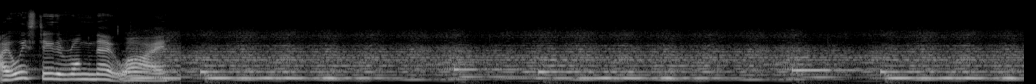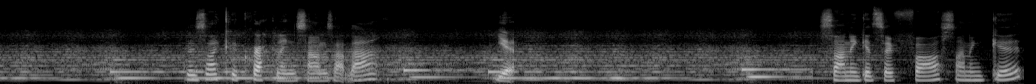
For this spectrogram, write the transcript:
I always do the wrong note, why? There's like a crackling sound, that that? Yeah. Sounding good so far, sounding good.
